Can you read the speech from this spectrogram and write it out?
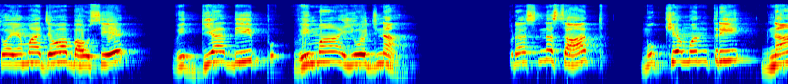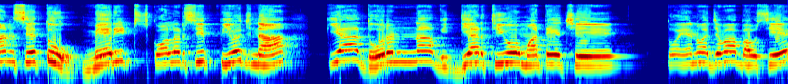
તો એમાં જવાબ આવશે, વિદ્યાદીપ વીમા યોજના. પ્રશ્ન સાત, મુખ્યમંત્રી જ્ઞાન સેતુ મેરિટ સ્કોલરશિપ યોજના કયા ધોરણના વિદ્યાર્થીઓ માટે છે? તો એનો જવાબ આવશે,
